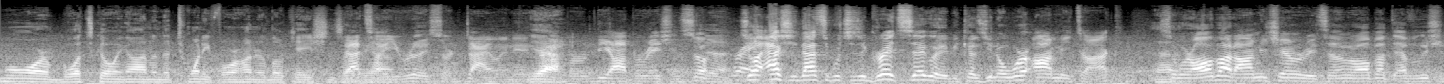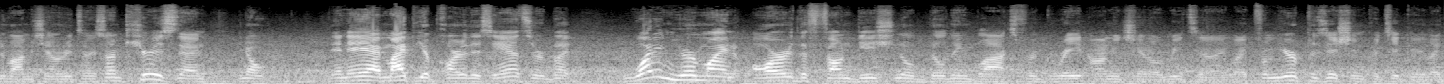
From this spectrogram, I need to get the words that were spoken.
more of what's going on in the 2,400 locations. That's how you really start dialing in Yeah. the, oper- the operation. So, Yeah. so Right. actually, that's which is a great segue because you know we're OmniTalk, Uh. so we're all about omnichannel retailing. We're all about the evolution of omnichannel retailing. So I'm curious then, you know, and AI might be a part of this answer, but what in your mind are the foundational building blocks for great omnichannel retailing? Like from your position particularly, like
